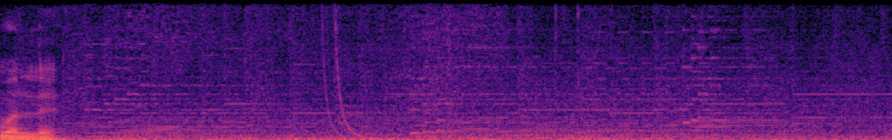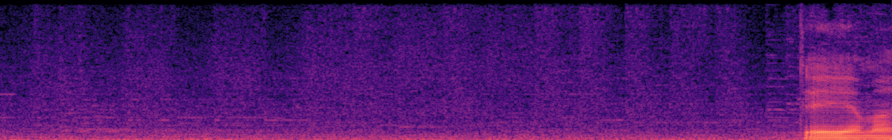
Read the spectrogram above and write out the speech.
หมดเลย เจมา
